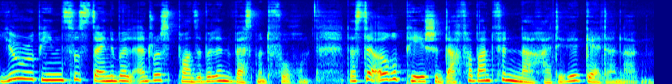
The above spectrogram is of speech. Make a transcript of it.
European Sustainable and Responsible Investment Forum. Das ist der europäische Dachverband für nachhaltige Geldanlagen.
